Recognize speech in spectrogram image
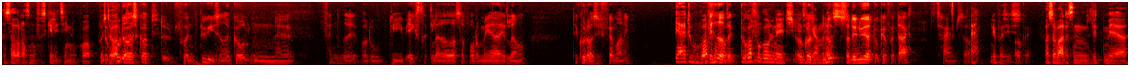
Og så var der sådan forskellige ting, du kunne op. Men du det kunne da også godt øh, få en by i sådan noget golden... Øh, fanden hedder det, hvor du, de er ekstra glade, og så får du mere af et eller andet. Det kunne du også i femmeren, ikke? Ja, du kunne godt, Det få, hedder du det kunne få golden age i de Okay, gamle nu, også. så det er nyt, at du kan få dark times. Og... Ja, lige præcis. Okay. Og så var der sådan lidt mere,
